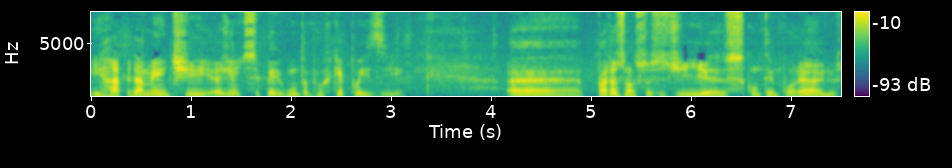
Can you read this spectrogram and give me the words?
E rapidamente a gente se pergunta por que poesia? Uh, para os nossos dias contemporâneos,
